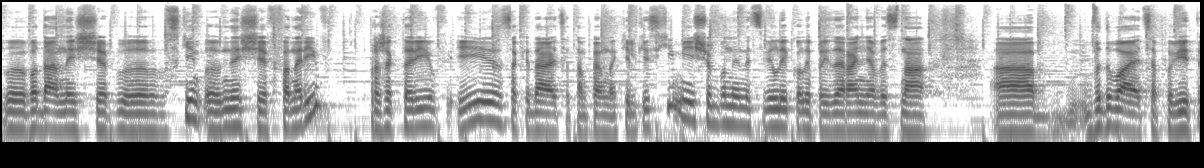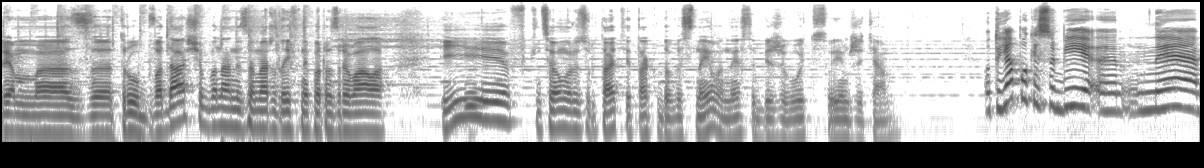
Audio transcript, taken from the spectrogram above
вода нижче, е, нижче фонарів, прожекторів, і закидається там певна кількість хімії, щоб вони не цвіли, коли прийде рання весна. Видувається повітрям е, з труб вода, щоб вона не замерзла, їх не порозривала. І в кінцевому результаті так до весни вони собі живуть своїм життям. От я поки собі е, не,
